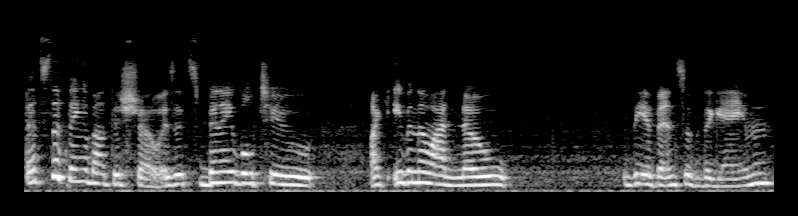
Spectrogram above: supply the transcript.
That's the thing about this show is it's been able to like even though I know the events of the game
